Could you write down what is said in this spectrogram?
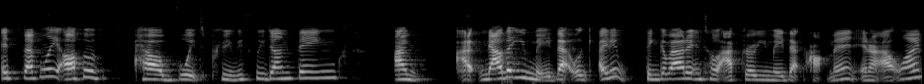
it's definitely off of how Voight's previously done things. I'm I, now that you made that, like I didn't think about it until after you made that comment in our outline.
